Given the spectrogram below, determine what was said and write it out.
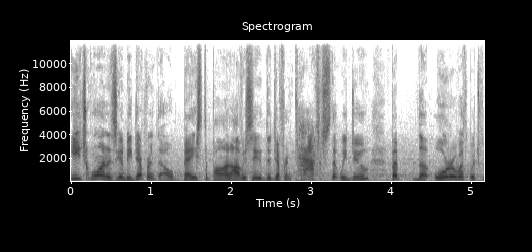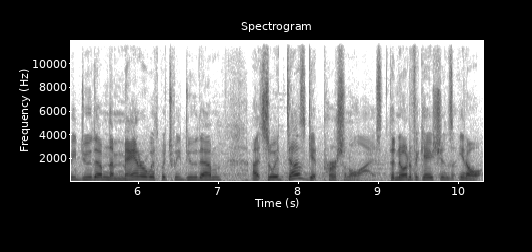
each one is going to be different though, based upon obviously the different tasks that we do, but the order with which we do them, the manner with which we do them. Uh, so it does get personalized. The notifications, you know,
